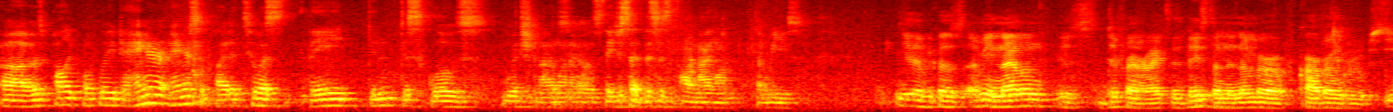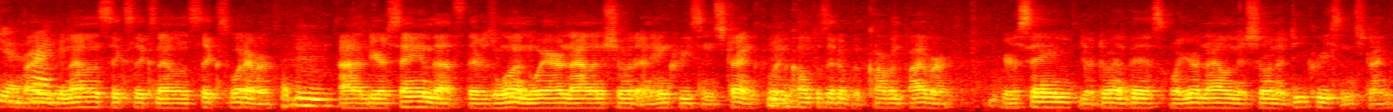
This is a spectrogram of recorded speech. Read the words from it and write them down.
Uh, it was polypropylene. Hanger Hanger supplied it to us. They didn't disclose which nylon it was. They just said this is our nylon that we use. Yeah, because, I mean, nylon is different, right? It's based on the number of carbon groups. Yeah. Right, Right. Nylon six, six, nylon six, whatever. Mm-hmm. And you're saying that there's one where nylon showed an increase in strength when Mhm. composited with carbon fiber. You're saying you're doing this, while your nylon is showing a decrease in strength.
